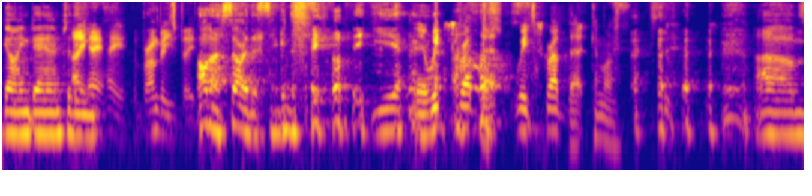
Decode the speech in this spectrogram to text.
going down to the Hey, hey, hey! The Brumbies beat. oh no, sorry the second defeat of the year. Yeah, we'd scrub that. We'd scrub that. Come on. um,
